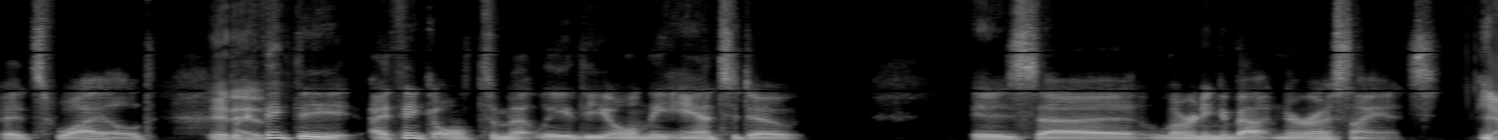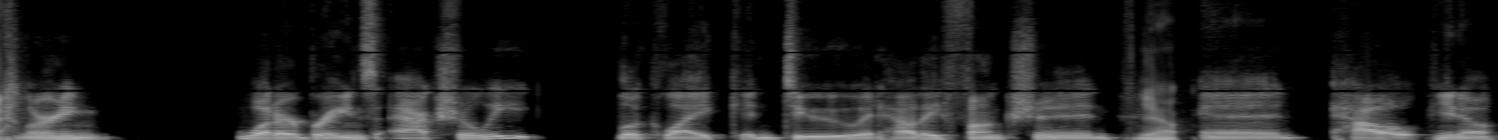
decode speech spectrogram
it's wild. It I think the I think ultimately the only antidote is uh learning about neuroscience. Yeah. Learning what our brains actually look like and do and how they function yeah. and how you know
